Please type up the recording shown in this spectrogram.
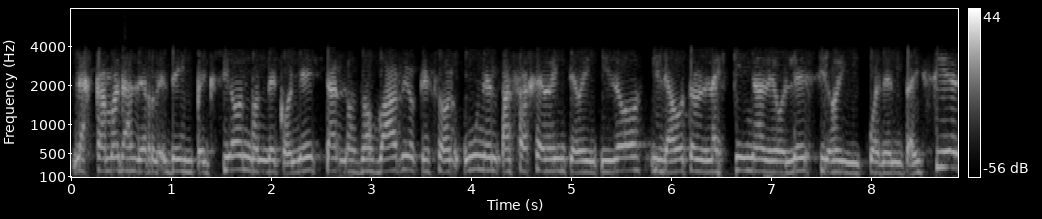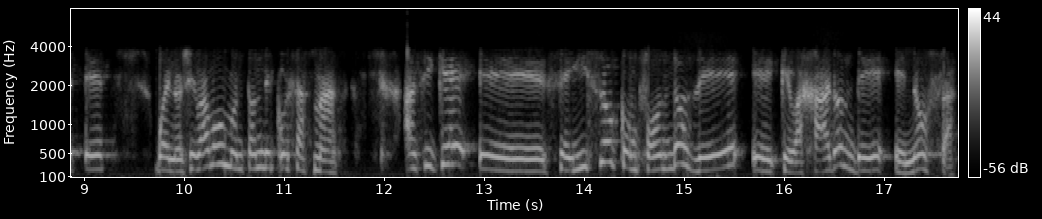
las cámaras de, inspección donde conectan los dos barrios, que son una en pasaje 2022 y la otra en la esquina de Olesio y 47. Bueno, llevamos un montón de cosas más. Así que eh, se hizo con fondos de eh, que bajaron de ENOSA.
